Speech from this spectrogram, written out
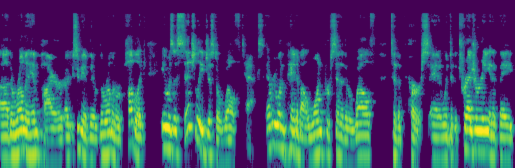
uh, the Roman Empire, uh, excuse me, the, the Roman Republic, it was essentially just a wealth tax. Everyone paid about one percent of their wealth to the purse, and it went to the treasury. And if they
